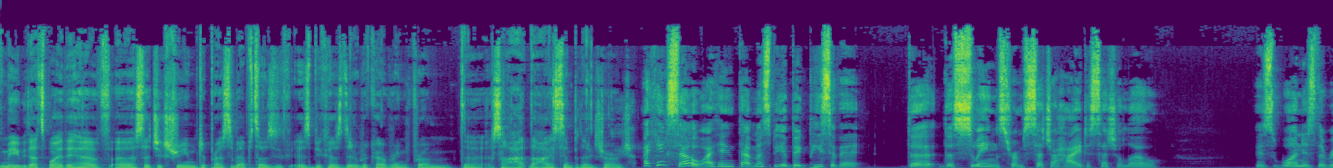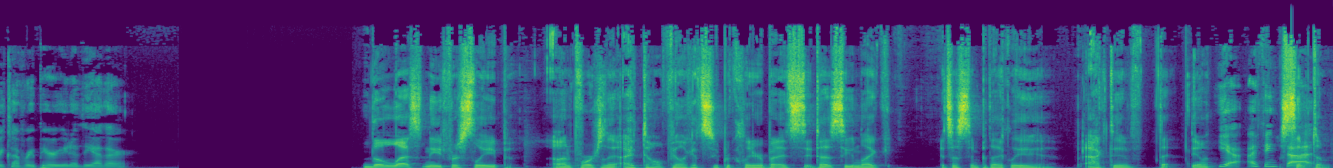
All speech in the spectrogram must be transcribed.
maybe that's why they have uh, such extreme depressive episodes is because they're recovering from the so the high sympathetic charge. I think so. I think that must be a big piece of it. The the swings from such a high to such a low is one is the recovery period of the other. The less need for sleep, unfortunately, I don't feel like it's super clear, but it's it does seem like it's a sympathetically active th- you know Yeah, I think that symptom.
